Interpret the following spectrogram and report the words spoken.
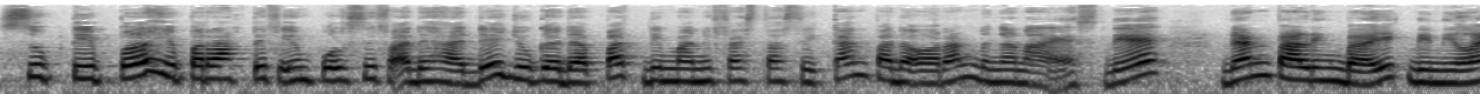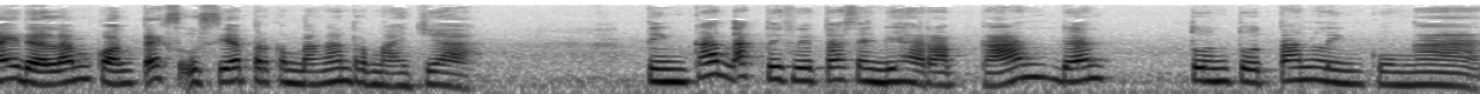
Subtipe hiperaktif impulsif ADHD juga dapat dimanifestasikan pada orang dengan ASD dan paling baik dinilai dalam konteks usia perkembangan remaja. Tingkat aktivitas yang diharapkan dan tuntutan lingkungan.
